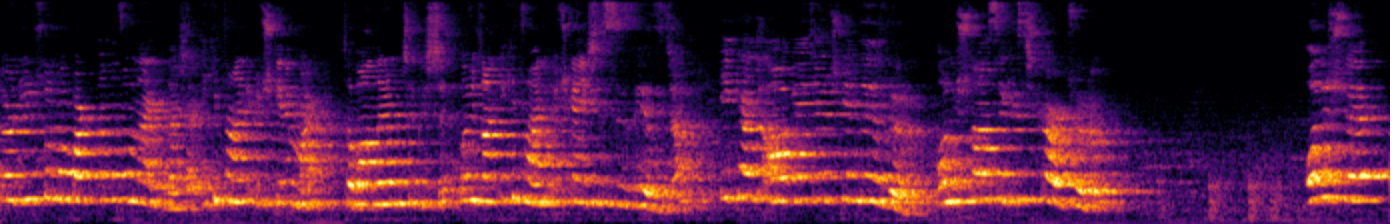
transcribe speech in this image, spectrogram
Dördüncü soruma baktığımız zaman arkadaşlar iki tane üçgenim var. Tabanlarım çakışık. O yüzden iki tane üçgen eşitsizliği yazacağım. İlk önce ABC üçgeninde yazıyorum. 13'ten 8 çıkartıyorum. 13 ile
